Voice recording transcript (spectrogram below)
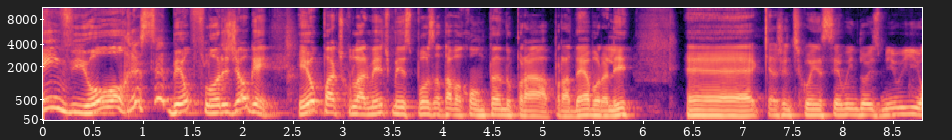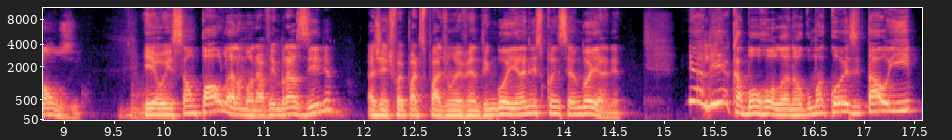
enviou ou recebeu flores de alguém. Eu, particularmente, minha esposa estava contando para a Débora ali é, que a gente se conheceu em 2011. Uhum. Eu em São Paulo, ela morava em Brasília. A gente foi participar de um evento em Goiânia e se conheceu em Goiânia. E ali acabou rolando alguma coisa e tal, e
